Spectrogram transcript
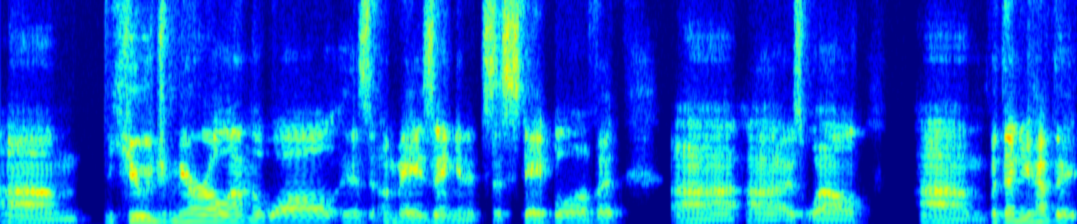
um huge mural on the wall is amazing and it's a staple of it uh, uh as well. Um but then you have the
